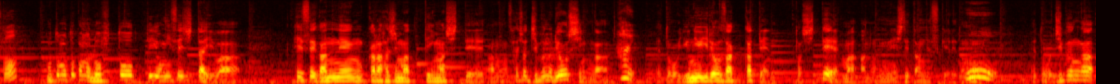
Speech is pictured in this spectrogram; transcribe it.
か？もともとこのロフトっていうお店自体は平成元年から始まっていまして、あの最初は自分の両親がはい。えっと輸入医療雑貨店としてまああの運営してたんですけれどおも、おえっと自分が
